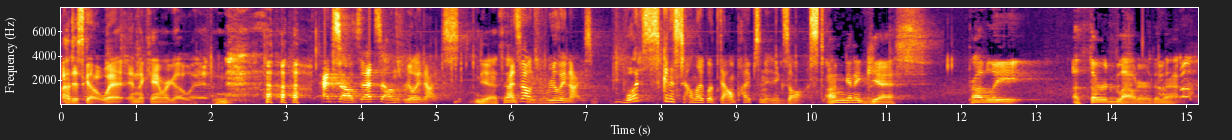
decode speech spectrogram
I just got wet and the camera got wet. That sounds that sounds really nice. yeah, it That sounds sounds good. really nice. What is this gonna sound like with downpipes and an exhaust? I'm gonna guess probably a third louder than that.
